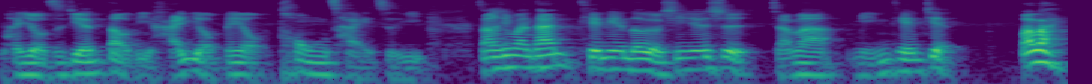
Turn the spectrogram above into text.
朋友之间到底还有没有通财之意？张新漫谈，天天都有新鲜事，咱们明天见，拜拜。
